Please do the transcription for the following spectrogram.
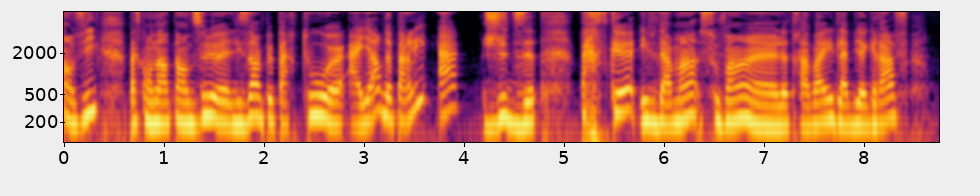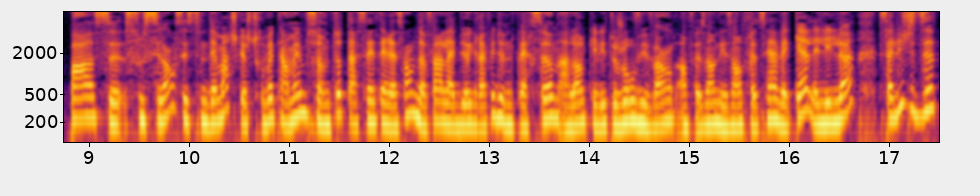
envie parce qu'on a entendu euh, Lisa un peu partout ailleurs de parler à Judith parce que évidemment, souvent euh, le travail de la biographe passe sous silence et c'est une démarche que je trouvais quand même somme toute assez intéressante de faire la biographie d'une personne alors qu'elle est toujours vivante en faisant des entretiens avec elle. Elle est là. Salut Judith.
